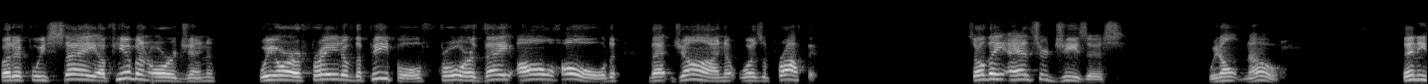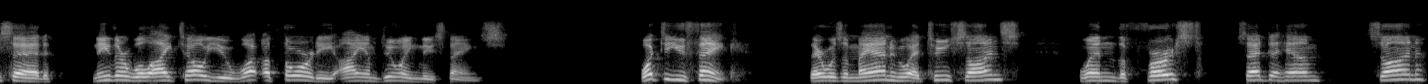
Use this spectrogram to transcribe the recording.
But if we say of human origin, we are afraid of the people, for they all hold that John was a prophet. So they answered Jesus, We don't know. Then he said, Neither will I tell you what authority I am doing these things. What do you think? There was a man who had two sons. When the first said to him, Son,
